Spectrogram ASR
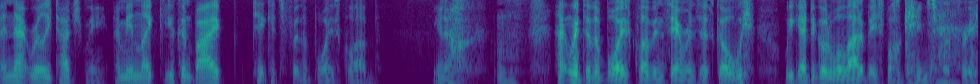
and that really touched me. I mean, like you can buy tickets for the boys' club, you know. I went to the boys' club in San Francisco. We we got to go to a lot of baseball games for free.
